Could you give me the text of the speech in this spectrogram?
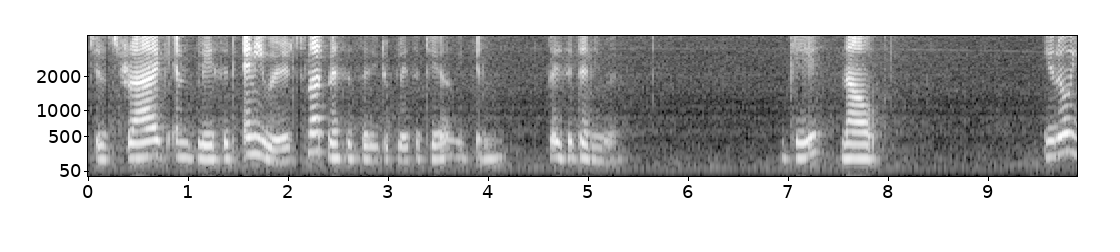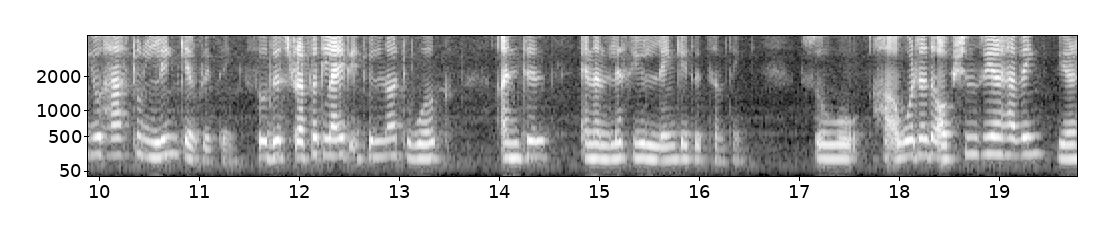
Just drag and place it anywhere. It's not necessary to place it here. You can place it anywhere. Okay? Now you know you have to link everything. So this traffic light it will not work until and unless you link it with something. So how what are the options we are having? We are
